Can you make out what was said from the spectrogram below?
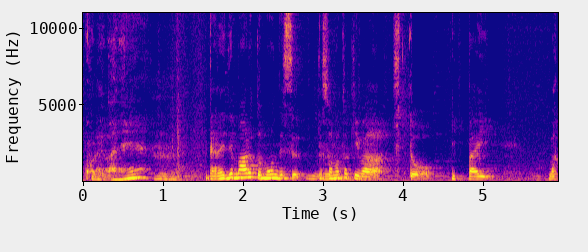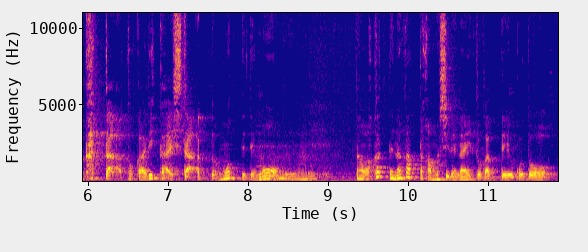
これはね、うん、誰でもあると思うんです、その時はきっといっぱい分かったとか理解したと思ってても、うん、分かってなかったかもしれないとかっていうこと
